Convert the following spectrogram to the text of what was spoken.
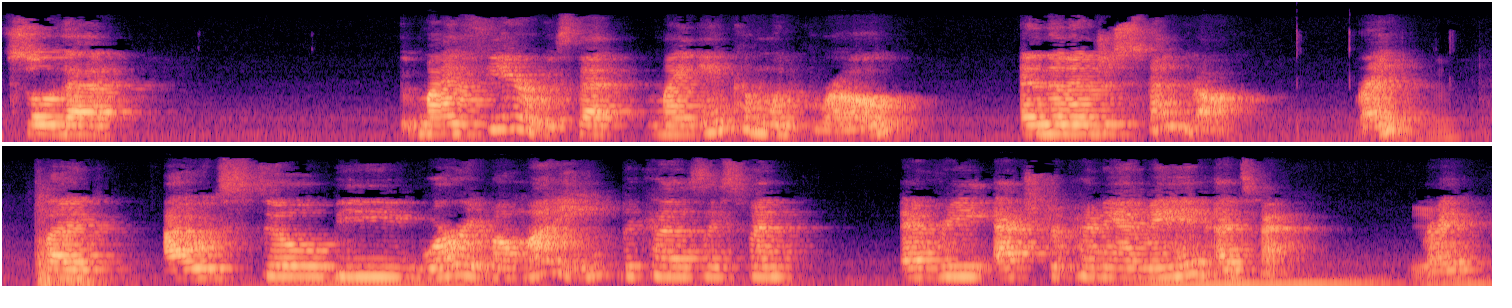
So that my fear was that my income would grow and then I'd just spend it all, right? Mm-hmm. Like I would still be worried about money because I spent every extra penny I made, I'd spend, Yeah. right?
